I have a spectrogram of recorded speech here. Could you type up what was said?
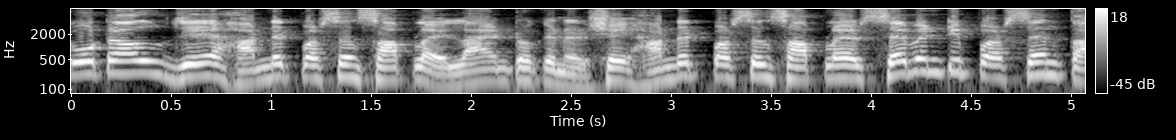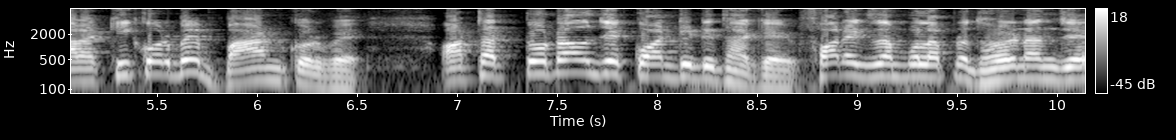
টোটাল যে হান্ড্রেড পার্সেন্ট সাপ্লাই লায়ন টোকেনের সেই হান্ড্রেড পার্সেন্ট সাপ্লাইয়ের সেভেন্টি পার্সেন্ট তারা কি করবে? বার্ন করবে। অর্থাৎ টোটাল যে কোয়ান্টিটি থাকে ফর এক্সাম্পল আপনি ধরে নেন যে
